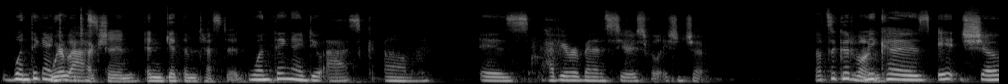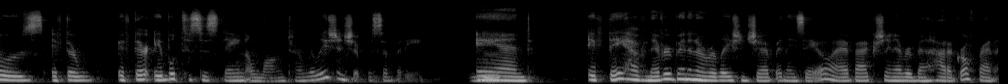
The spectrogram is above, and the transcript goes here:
one thing I wear do ask protection and get them tested. One thing I do ask um, is Have you ever been in a serious relationship? That's a good one. Because it shows if they're if they're able to sustain a long term relationship with somebody. Mhm. And if they have never been in a relationship and they say, Oh, I've actually never been had a girlfriend,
